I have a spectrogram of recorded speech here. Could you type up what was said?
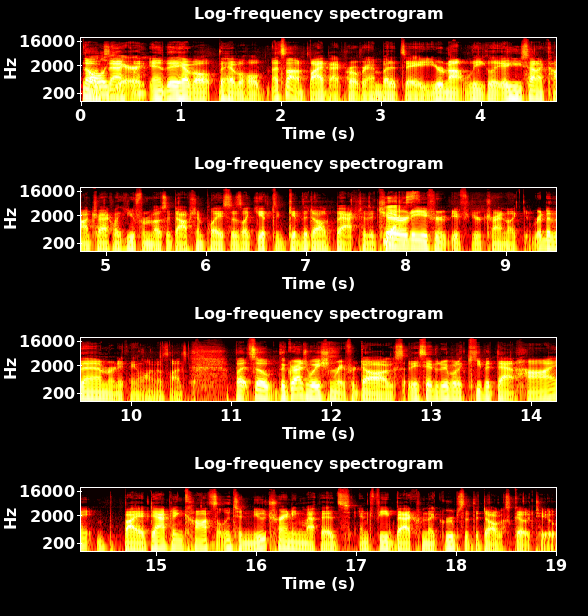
No, exactly. year. And they have a they have a whole. That's not a buyback program, but it's a you're not legally you sign a contract like you for most adoption places. Like you have to give the dog back to the charity if you're if you're trying to like get rid of them or anything along those lines. But so the graduation rate for dogs, they say they're able to keep it that high by adapting constantly to new training methods and feedback from the groups that the dogs go to.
